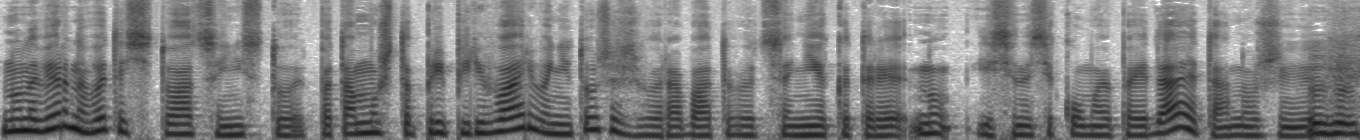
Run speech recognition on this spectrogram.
ну, наверное, в этой ситуации не стоит, потому что при переваривании тоже же вырабатываются некоторые, ну, если насекомое поедает, оно же, угу.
